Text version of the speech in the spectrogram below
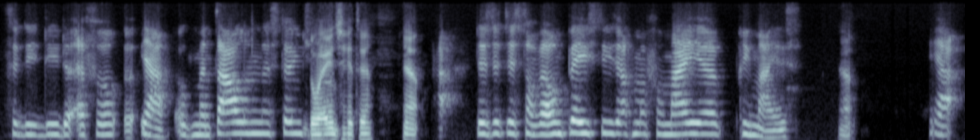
mensen die, die er even, eh, ja, ook mentaal een eh, steuntje doorheen zitten. Dus het is dan wel een pace die zeg maar voor mij eh, prima is. Ja. Ja,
